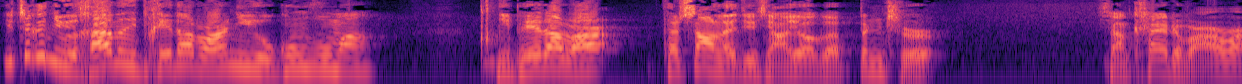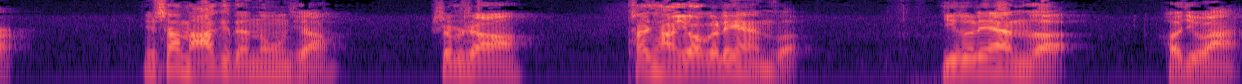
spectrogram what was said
你这个女孩子，你陪她玩，你有功夫吗？你陪她玩，她上来就想要个奔驰，想开着玩玩，你上哪给她弄去啊？是不是啊？她想要个链子，一个链子好几万，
